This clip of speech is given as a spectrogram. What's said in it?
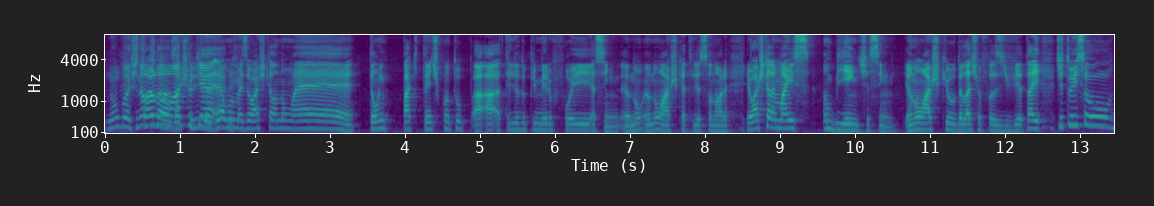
Não gostou Não, eu da, não da acho que trilha é, é ruim, mas eu acho que ela não é tão impactante quanto a, a- a trilha do primeiro foi, assim, eu não, eu não acho que a trilha sonora... Eu acho que ela é mais ambiente, assim. Eu não acho que o The Last of Us devia estar aí. Dito isso, eu,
